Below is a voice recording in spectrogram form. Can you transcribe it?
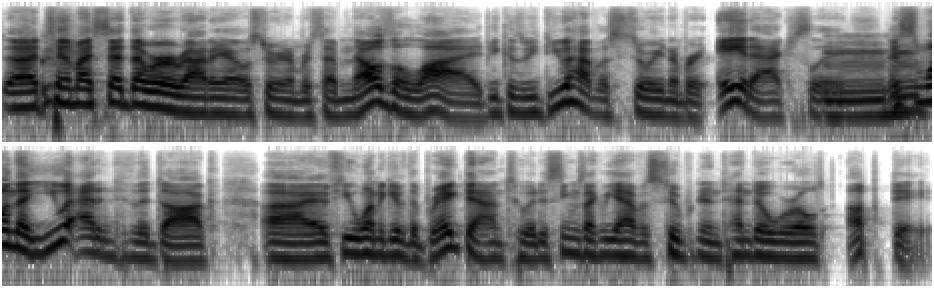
Uh, Tim, I said that we're rounding out with story number seven. That was a lie because we do have a story number eight. Actually, mm-hmm. this is one that you added to the doc. Uh, if you want to give the breakdown to it, it seems like we have a Super Nintendo World update.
